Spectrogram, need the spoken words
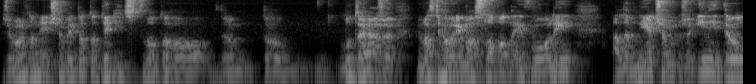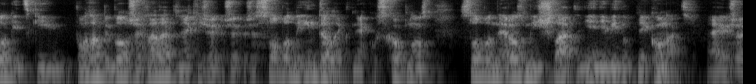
že možno niečom je toto dedičstvo toho, toho Lutera, že my vlastne hovoríme o slobodnej vôli, ale v niečom, že iný teologický pohľad by bol, že hľadať nejaký, že, že, že slobodný intelekt, nejakú schopnosť slobodne rozmýšľať, nie nevyhnutne konať. Hej? Že,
